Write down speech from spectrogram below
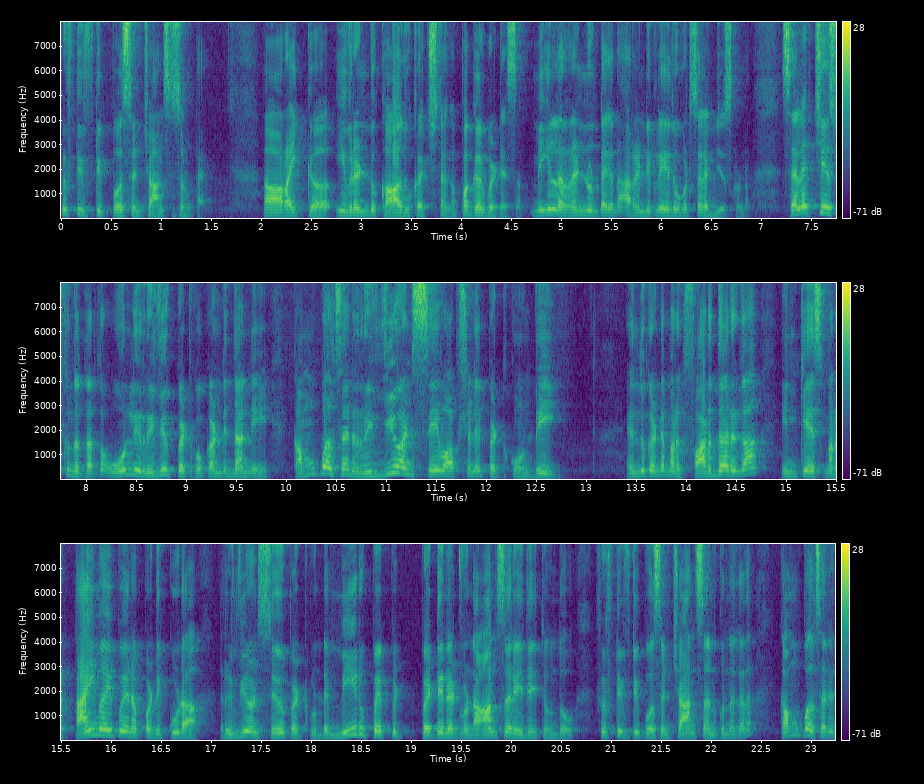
ఫిఫ్టీ ఫిఫ్టీ పర్సెంట్ ఛాన్సెస్ ఉంటాయి. లైక్ ఇవి రెండు కాదు ఖచ్చితంగా. పక్కకు పెట్టేస్తాం. మిగిలిన రెండు ఉంటాయి కదా ఆ రెండిట్లో ఏదో ఒకటి సెలెక్ట్ చేసుకుంటాం. సెలెక్ట్ చేసుకున్న తర్వాత ఓన్లీ రివ్యూకి పెట్టుకోకండి. దాన్ని కంపల్సరీ రివ్యూ అండ్ సేవ్ ఆప్షనే పెట్టుకోండి. ఎందుకంటే మనకు ఫర్దర్గా ఇన్ కేస్ మనకు టైం అయిపోయినప్పటికి కూడా రివ్యూ అండ్ సేవ్ పెట్టుకుంటే మీరు పెట్టినటువంటి ఆన్సర్ ఏదైతే ఉందో ఫిఫ్టీ ఫిఫ్టీ పర్సెంట్ ఛాన్స్ అనుకున్నా కదా కంపల్సరీ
